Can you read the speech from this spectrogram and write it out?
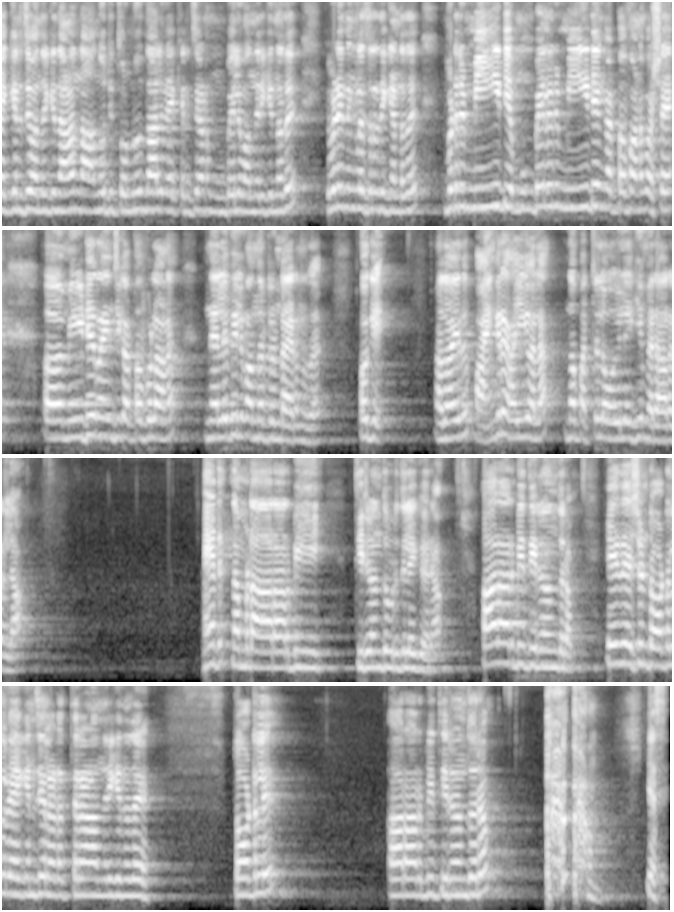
vacancy വന്നിരിക്കുന്നതാണ്. നാനൂറ്റി തൊണ്ണൂറ്റിനാല് വേക്കൻസിയാണ് മുംബൈയിൽ വന്നിരിക്കുന്നത്. ഇവിടെ നിങ്ങൾ ശ്രദ്ധിക്കേണ്ടത് ഇവിടെ ഒരു മീഡിയം മുംബൈയിൽ ഒരു മീഡിയം കട്ട് ഓഫ് ആണ്. പക്ഷേ മീഡിയം റേഞ്ച് കട്ട് ഓഫുകളാണ് നിലവിൽ വന്നിട്ടുണ്ടായിരുന്നത്. ഓക്കെ അതായത് ഭയങ്കര ഹൈ അല്ല. എന്നാൽ പറ്റ ലോയിലേക്കും വരാറില്ല. ആൻഡ് നമ്മുടെ ആർ ആർ ബി തിരുവനന്തപുരത്തിലേക്ക് വരാം. R R B Thiruvananthapuram. ഏകദേശം ടോട്ടൽ വേക്കൻസികൾ എത്രയാണ് വന്നിരിക്കുന്നത്? Total R R B Thiruvananthapuram yes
